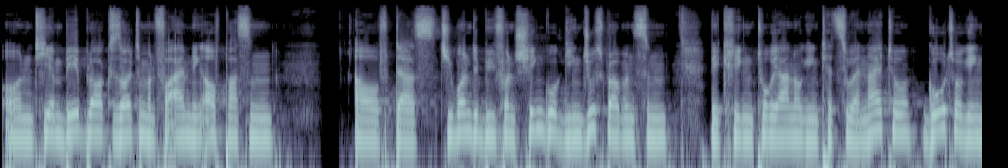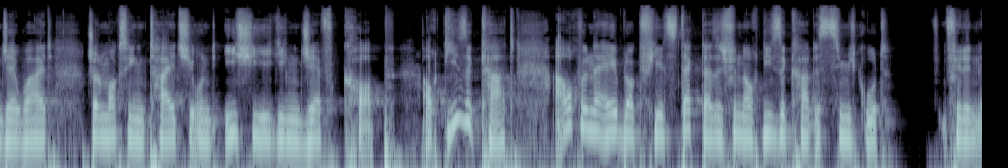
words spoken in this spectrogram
Und hier im B-Block sollte man vor allem aufpassen, auf das G1-Debüt von Shingo gegen Juice Robinson. Wir kriegen Toriano gegen Tetsuya Naito, Goto gegen Jay White, John Moxley gegen Taichi und Ishii gegen Jeff Cobb. Auch diese Card, auch wenn der A-Block viel stackt, also ich finde auch diese Card ist ziemlich gut für den,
